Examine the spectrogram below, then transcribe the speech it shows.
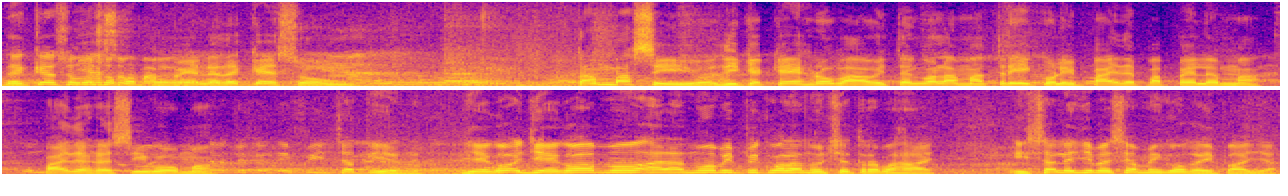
¿de qué son ¿Y esos papeles? ¿De qué son? Están vacíos. Dice que es robado y tengo la matrícula y par de papeles más, par de recibos más. que ni ficha tiene. Llegó, llegó a las nueve y pico de la noche a trabajar y sale y lleva ese amigo de ahí para allá.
